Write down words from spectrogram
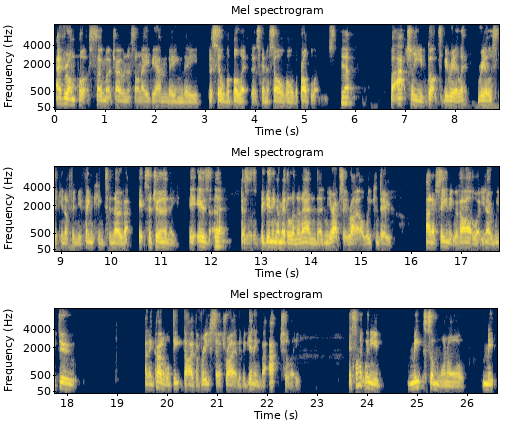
everyone puts so much onus on ABM being the the silver bullet that's going to solve all the problems. Yeah. But actually, you've got to be real, realistic enough in your thinking to know that it's a journey. It is a, yeah there's a beginning, a middle, and an end. And you're absolutely right. All we can do, and I've seen it with our work. You know, we do an incredible deep dive of research right at the beginning, but actually, it's like when you meet someone or meet,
